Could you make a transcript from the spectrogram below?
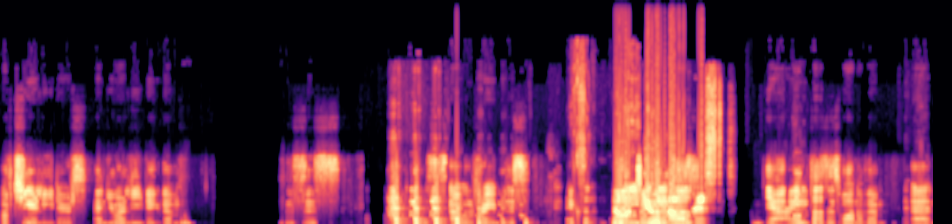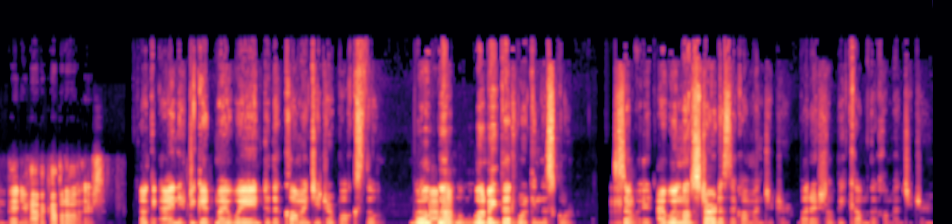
of cheerleaders, and you are leading them. This is this is how we'll frame this. Excellent. Don't you know all- this? Yeah, I- Mumtaz is one of them, and then you have a couple of others. Okay, I need to get my way into the commentator box though. We'll Uh-huh. we'll, we'll make that work in the score. So it, I will not start as the commentator, but I shall become the commentator.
